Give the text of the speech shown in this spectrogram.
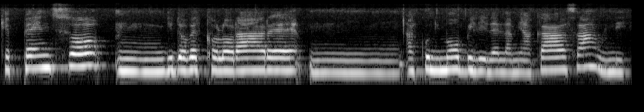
che penso mh, di dover colorare mh, alcuni mobili della mia casa, quindi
